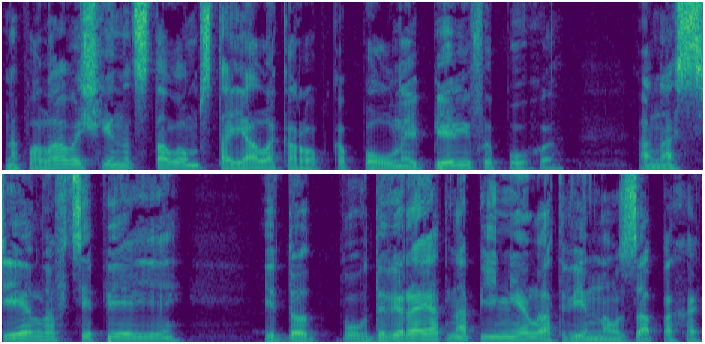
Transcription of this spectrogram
На полавочке над столом стояла коробка, полная перьев и пуха. Она села в те перья, и тот пух, да, вероятно, опьянела от винного запаха.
